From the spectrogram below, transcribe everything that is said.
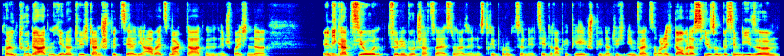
Konjunkturdaten, hier natürlich ganz speziell die Arbeitsmarktdaten, entsprechende Indikation zu den Wirtschaftsleistungen, also Industrieproduktion etc. pp. spielt natürlich ebenfalls eine Rolle. Ich glaube, dass hier so ein bisschen diese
